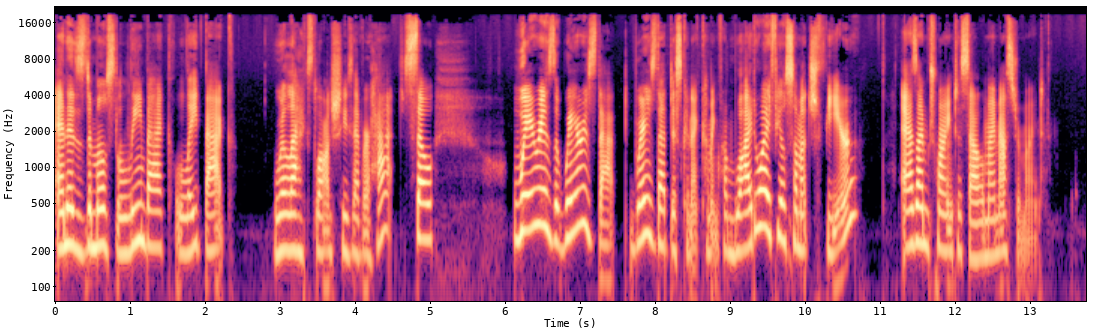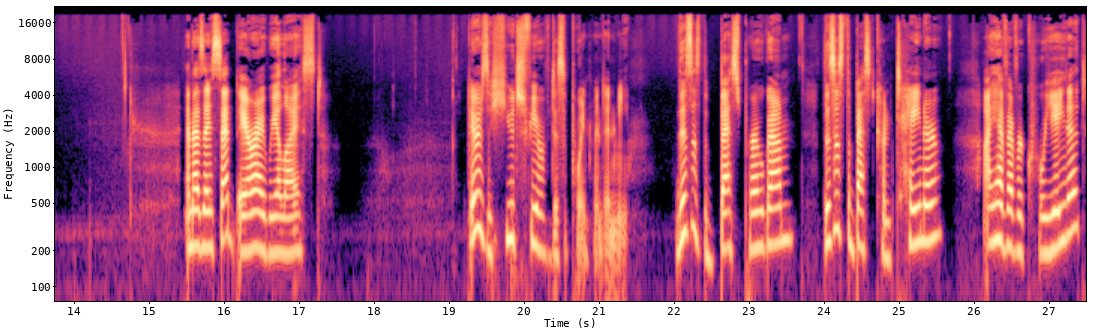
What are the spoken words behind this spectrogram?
And it is the most lean back, laid back relaxed launch she's ever had. So where is where is that where is that disconnect coming from? Why do I feel so much fear as I'm trying to sell my mastermind? And as I said there, I realized there is a huge fear of disappointment in me. This is the best program. This is the best container. I have ever created.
